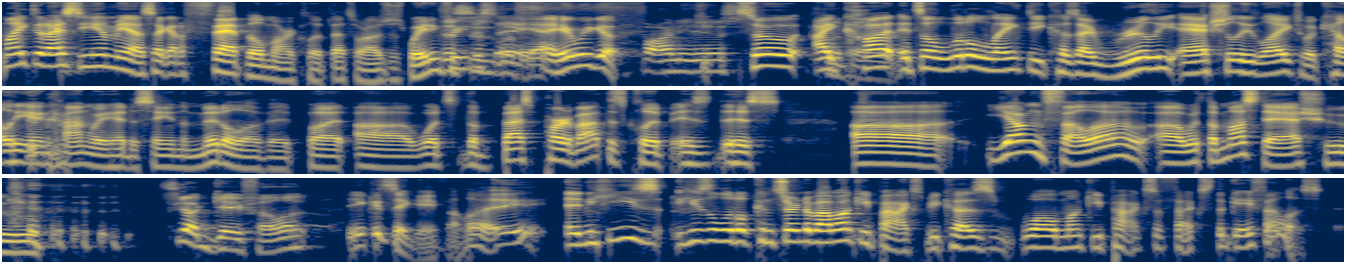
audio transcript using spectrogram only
Mike, did I see him? Yes, I got a fat Bill Maher clip. That's what I was just waiting for This you to say. Yeah, here we go. Funniest. So I cut. ever. It's a little lengthy because I really actually liked what Kellyanne Conway had to say in the middle of it. But uh, what's the best part about this clip is this uh, young fella uh, with the mustache who See how gay fella. You could say gay fella, and he's he's a little concerned about monkeypox because well, monkeypox affects the gay fellas.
